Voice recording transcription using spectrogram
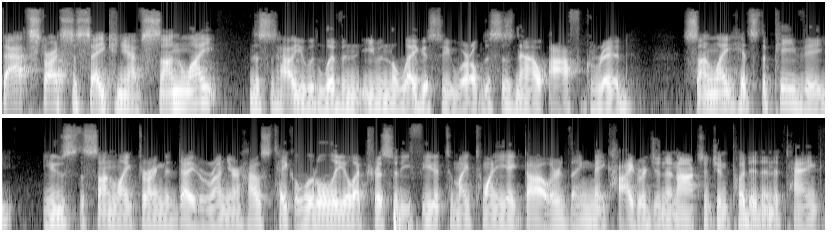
That starts to say, can you have sunlight? This is how you would live in even the legacy world. This is now off-grid. Sunlight hits the PV. Use the sunlight during the day to run your house. Take a little of the electricity, feed it to my $28 thing, make hydrogen and oxygen, put it in a tank,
